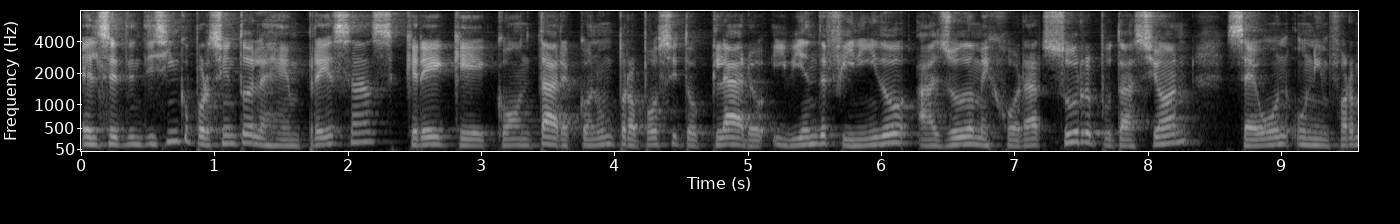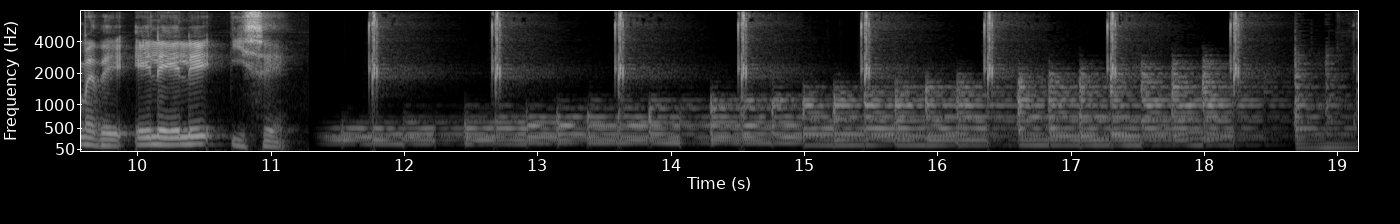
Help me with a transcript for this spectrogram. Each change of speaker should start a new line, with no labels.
El 75% de las empresas cree que contar con un propósito claro y bien definido ayuda a mejorar su reputación según un informe de LLIC.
